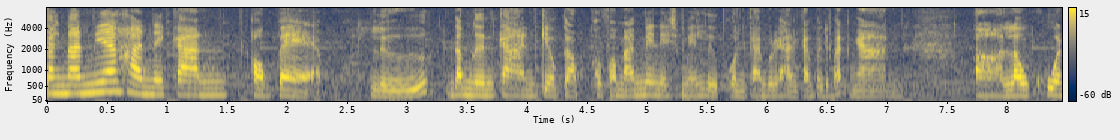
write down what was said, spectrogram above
ดังนั้นเนี่ยค่ะในการออกแบบหรือดำเนินการเกี่ยวกับ performance management หรือผลการบริหารการปฏิบัติงานเอ่อเราควร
